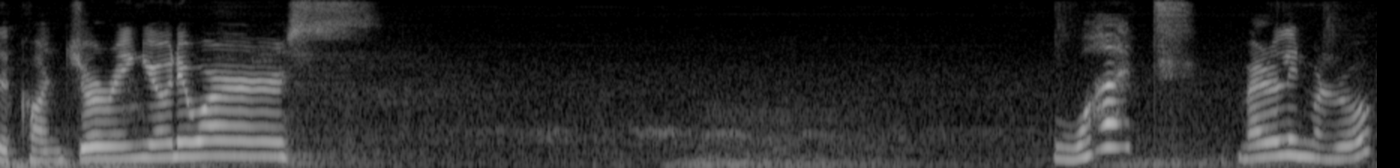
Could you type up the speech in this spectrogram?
The Conjuring universe. What? Marilyn Monroe?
